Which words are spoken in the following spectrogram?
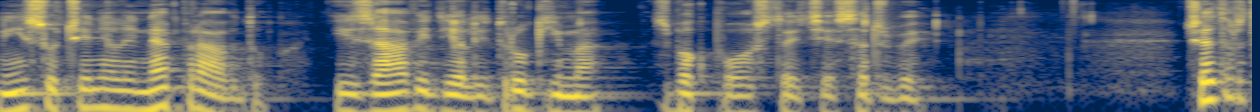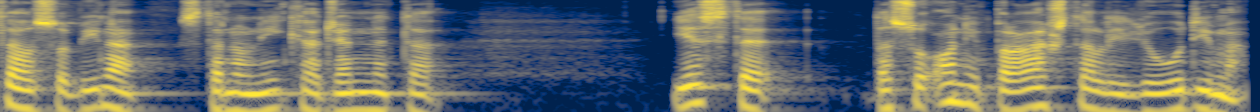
nisu činili nepravdu i zavidjeli drugima zbog postojeće srđbe. Četvrta osobina stanovnika dženneta jeste da su oni praštali ljudima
